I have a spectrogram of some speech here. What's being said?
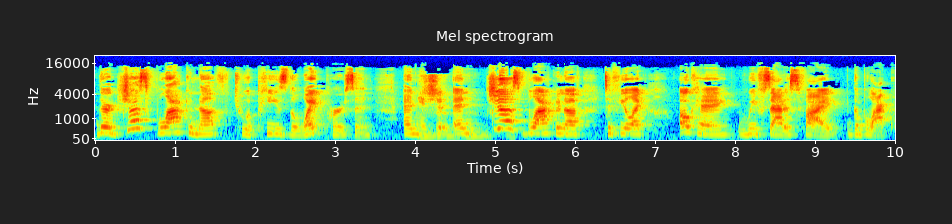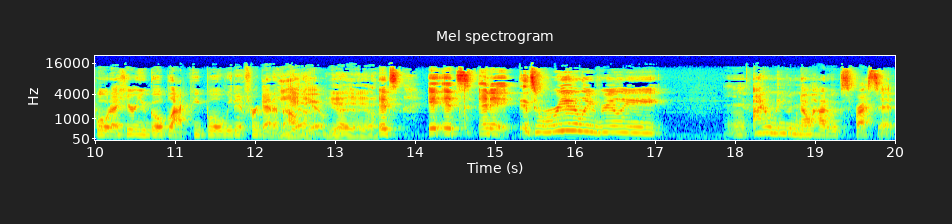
they're just black enough to appease the white person and And ju- and just black enough to feel like okay, we've satisfied the black quota. Here you go, black people. We didn't forget about yeah, you yeah, yeah, yeah. it's it, it's and it it's really really I don't even know how to express it.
